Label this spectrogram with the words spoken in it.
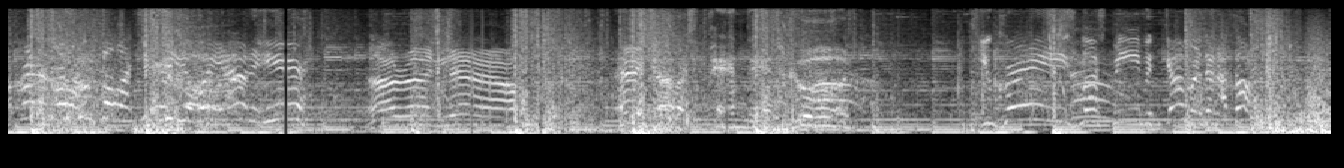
I'm gonna go Get your way out of here! All right, now. I got us in good. You Grays must be even dumber than I thought.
